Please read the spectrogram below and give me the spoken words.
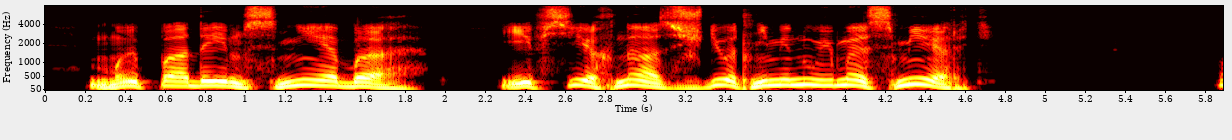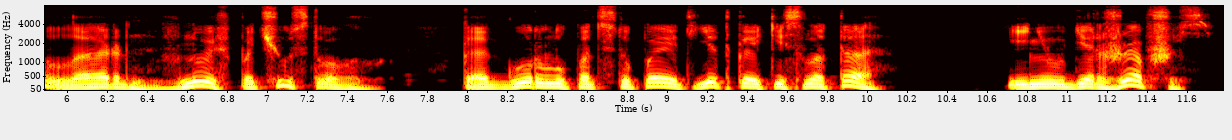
— «мы падаем с неба, и всех нас ждет неминуемая смерть». Ларн вновь почувствовал, как горлу подступает едкая кислота, и, не удержавшись,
